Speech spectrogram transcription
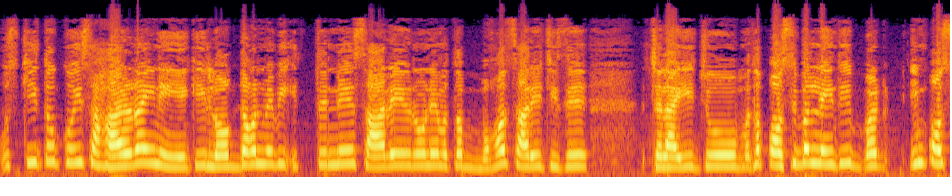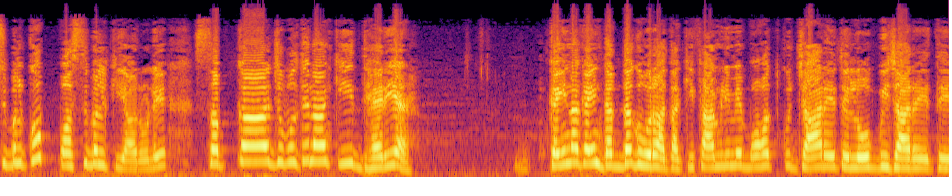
उसकी तो कोई सहारा ही नहीं है कि लॉकडाउन में भी इतने सारे उन्होंने मतलब बहुत सारी चीज़ें चलाई जो मतलब पॉसिबल नहीं थी बट इम्पॉसिबल को पॉसिबल किया उन्होंने। सबका जो बोलते ना कि धैर्य कहीं ना कहीं दग दग हो रहा था कि फैमिली में बहुत कुछ जा रहे थे लोग भी जा रहे थे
